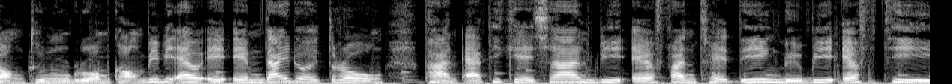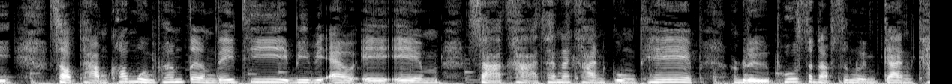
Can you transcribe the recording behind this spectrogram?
กองทุนรวมของ BBLAM ได้โดยตรง ผ่านแอปพลิเคชัน BF Fund Trading หรือ BFT สอบถามข้อมูลเพิ่มเติมได้ที่ BBLAM สาขาธนาคารกรุงเทพ หรือผู้สนับสนุนการข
